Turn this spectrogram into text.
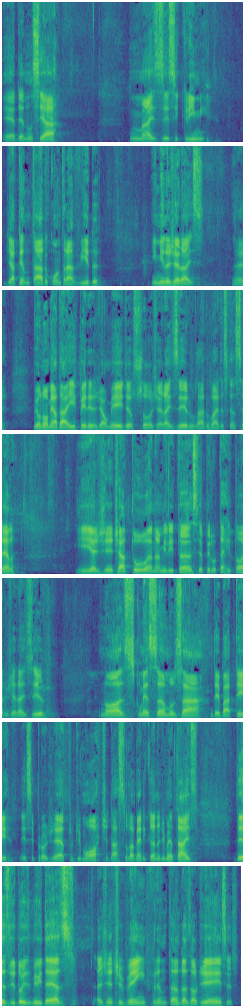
é, denunciar mais esse crime de atentado contra a vida em Minas Gerais. Né? Meu nome é Adair Pereira de Almeida, eu sou geraizeiro lá do Vale das Cancelas. E a gente atua na militância pelo território geraizeiro. Nós começamos a debater esse projeto de morte da Sul-Americana de Metais desde 2010. A gente vem enfrentando as audiências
